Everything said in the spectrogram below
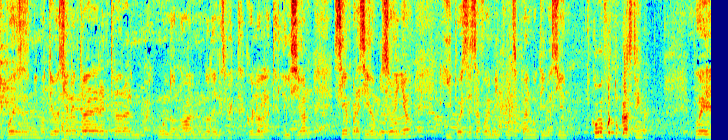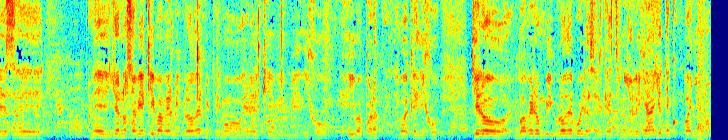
y pues mi motivación a entrar era entrar al mundo, ¿no? Al mundo del espectáculo, la televisión, siempre ha sido mi sueño y pues esa fue mi principal motivación. ¿Cómo fue tu casting? Pues eh, yo no sabía que iba a haber Big Brother, mi primo era el que me, me dijo, iba para Cuernavaca y dijo, quiero, va a haber un Big Brother, voy a ir a hacer el casting y yo le dije, ah, yo te acompaño, ¿no?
